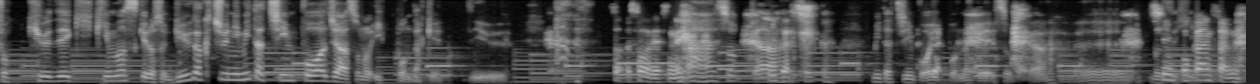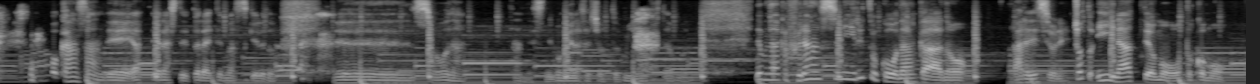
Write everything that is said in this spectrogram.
直球で聞きますけど、その留学中に見たチンポはじゃあその1本だけっていう。そそうですね。ああ、そっか。見たそっか。見たチンポは一本だけ、そっか。えー、チンポ換算なんですね。ポ換算でやってらせていただいてますけれど、えー、そうだったんですね。ごめんなさい、ちょっと見なくても。でもなんかフランスにいると、こう、なんかあの、あれですよね、ちょっといいなって思う男も、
